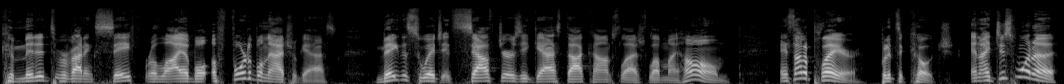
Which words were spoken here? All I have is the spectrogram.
committed to providing safe, reliable, affordable natural gas. Make the switch at southjerseygas.com slash love my home. And it's not a player, but it's a coach. And I just want to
